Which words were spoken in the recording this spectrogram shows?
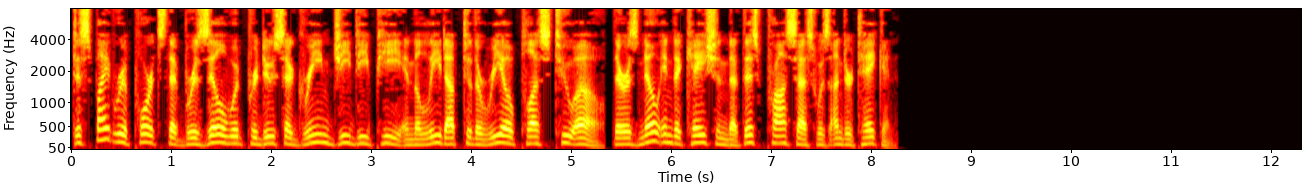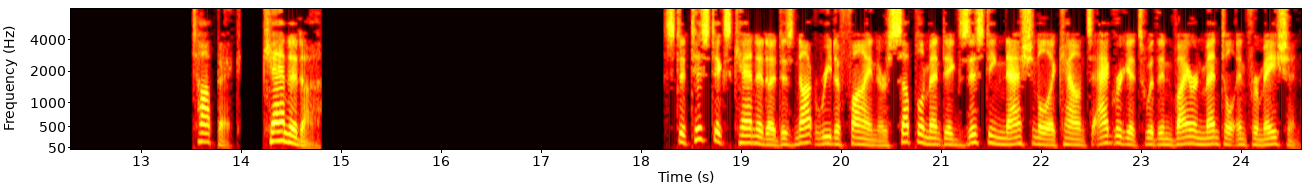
Despite reports that Brazil would produce a green GDP in the lead up to the Rio Plus 20, there is no indication that this process was undertaken. Canada Statistics Canada does not redefine or supplement existing national accounts aggregates with environmental information.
